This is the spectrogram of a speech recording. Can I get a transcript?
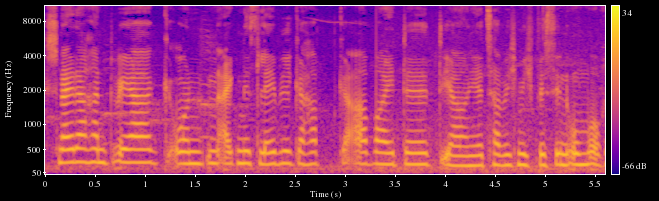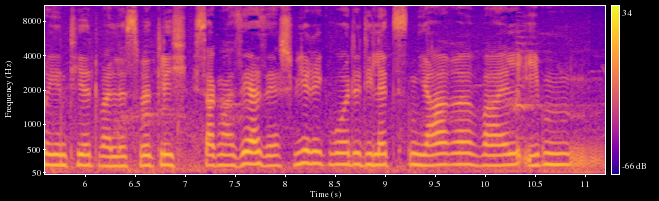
Schneiderhandwerk und ein eigenes Label gehabt, gearbeitet. Ja, und jetzt habe ich mich ein bisschen umorientiert, weil es wirklich, ich sag mal, sehr, sehr schwierig wurde die letzten Jahre, weil eben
